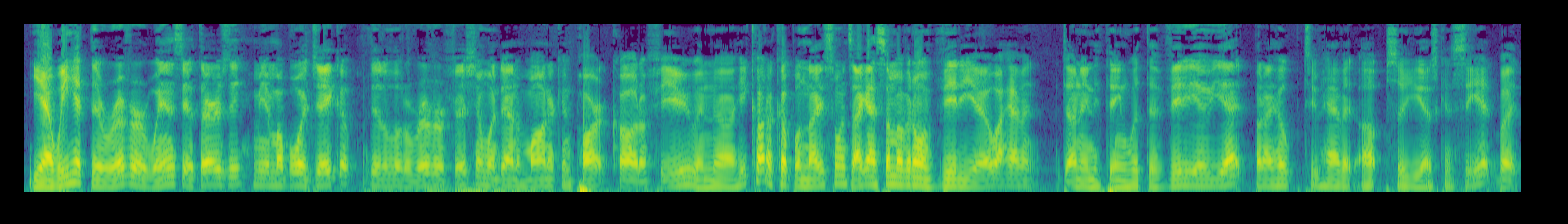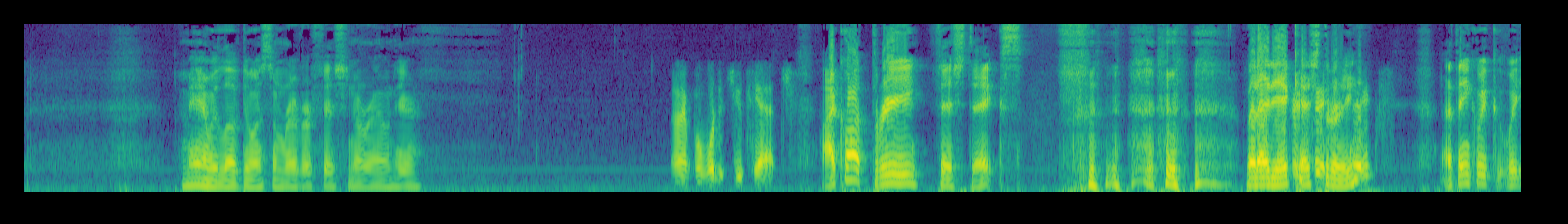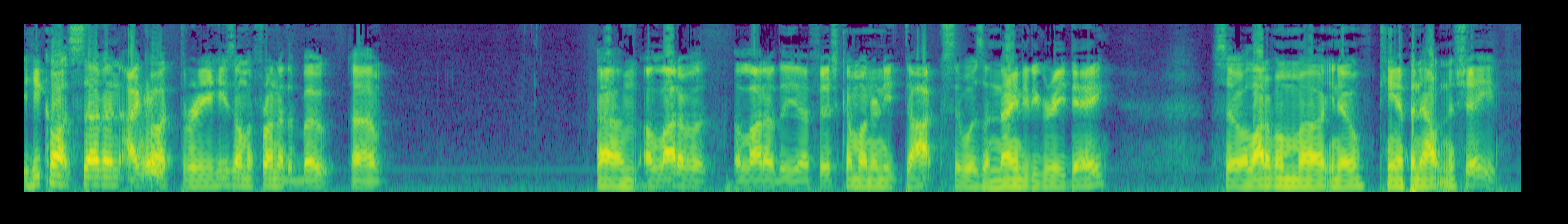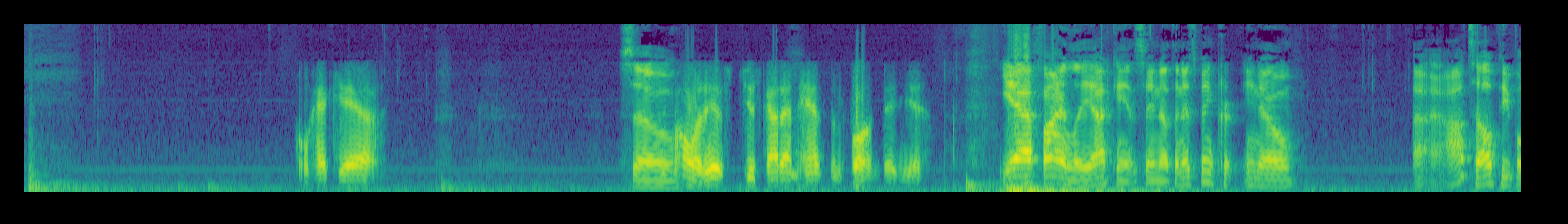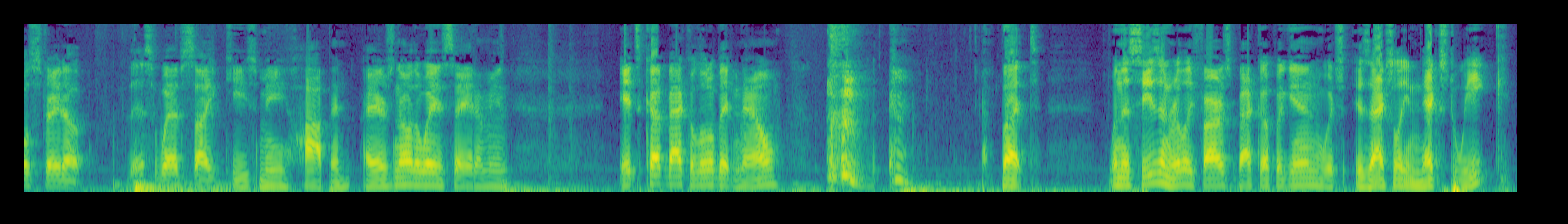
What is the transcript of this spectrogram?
yeah we hit the river Wednesday or Thursday. Me and my boy Jacob did a little river fishing. Went down to Monacan Park, caught a few, and uh, he caught a couple nice ones. I got some of it on video. I haven't done anything with the video yet, but I hope to have it up so you guys can see it. But man, we love doing some river fishing around here. All right, but what did you catch? I caught three fish sticks, but I did catch three. I think we, we he caught seven. I Hey. caught three. He's on the front of the boat. Um, um, a lot of a lot of the uh, fish come underneath docks. It was a ninety degree day, So a lot of them, uh, you know, camping out in the shade. Oh heck yeah! So all it is, just got out and had some fun, didn't you? Yeah, finally. I can't say nothing. It's been, you know, I, I'll tell people straight up. This website keeps me hopping. There's no other way to say it. I mean, it's cut back a little bit now, but when the season really fires back up again, which is actually next week,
